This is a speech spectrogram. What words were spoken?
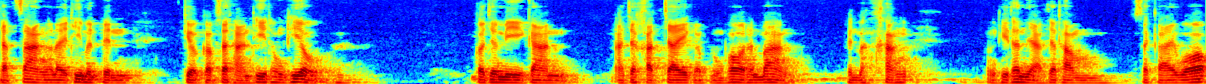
จัดสร้างอะไรที่มันเป็นเกี่ยวกับสถานที่ท่องเที่ยว ก็จะมีการอาจจะขัดใจกับหลวงพ่อท่านบ้าง เป็นบางครั้ง บางทีท่านอยากจะทำสกายวอล์ก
